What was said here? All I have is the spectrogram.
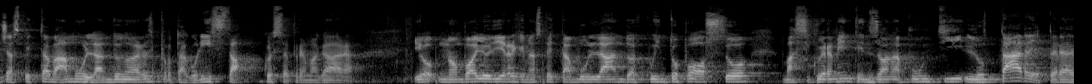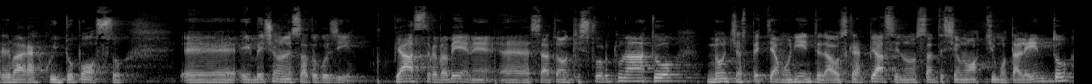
ci aspettavamo un Lando Norris protagonista in questa prima gara io non voglio dire che mi aspettavo un Lando al quinto posto, ma sicuramente in zona punti lottare per arrivare al quinto posto. Eh, e invece non è stato così. Piastre va bene, è stato anche sfortunato, non ci aspettiamo niente da Oscar Piastri nonostante sia un ottimo talento,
